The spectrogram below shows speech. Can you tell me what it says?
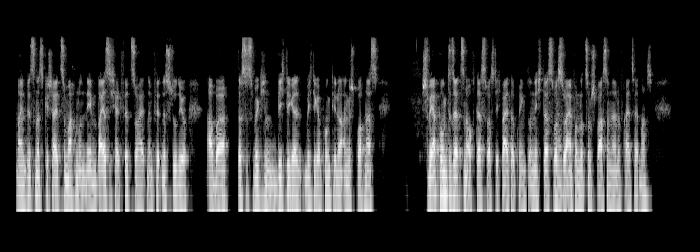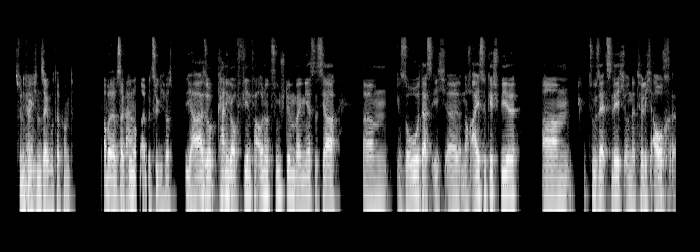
mein Business gescheit zu machen und nebenbei sich halt fit zu halten im Fitnessstudio. Aber das ist wirklich ein wichtiger, wichtiger Punkt, den du angesprochen hast. Schwerpunkte setzen auf das, was dich weiterbringt und nicht das, was ja. du einfach nur zum Spaß in deiner Freizeit machst. Das finde ich ja. wirklich ein sehr guter Punkt. Aber sag ja. du noch mal bezüglich was. Ja, also kann ich auf jeden Fall auch nur zustimmen. Bei mir ist es ja ähm, so, dass ich äh, noch Eishockey spiele ähm, zusätzlich und natürlich auch äh,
